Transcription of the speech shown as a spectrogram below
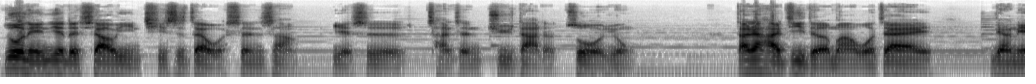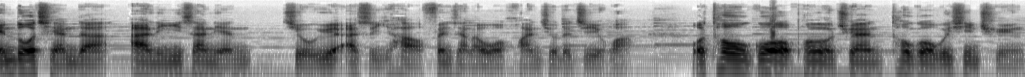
弱连接的效应，其实在我身上也是产生巨大的作用。大家还记得吗？我在两年多前的二零一三年九月二十一号分享了我环球的计划。我透过朋友圈，透过微信群，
